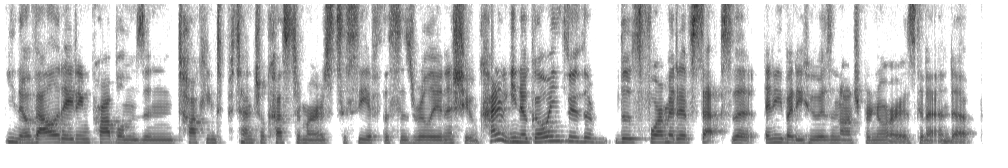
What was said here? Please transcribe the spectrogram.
you know validating problems and talking to potential customers to see if this is really an issue and kind of you know going through the those formative steps that anybody who is an entrepreneur is going to end up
